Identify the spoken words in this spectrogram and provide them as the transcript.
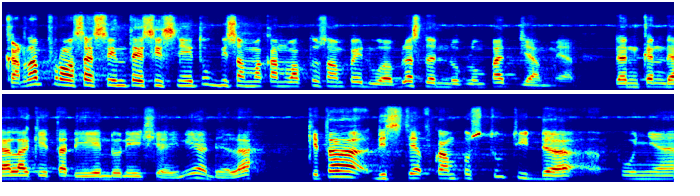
Karena proses sintesisnya itu bisa makan waktu sampai 12 dan 24 jam ya. Dan kendala kita di Indonesia ini adalah kita di setiap kampus tuh tidak punya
